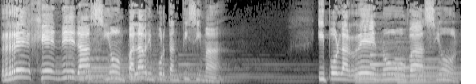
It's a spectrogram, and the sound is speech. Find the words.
regeneración, palabra importantísima, y por la renovación.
